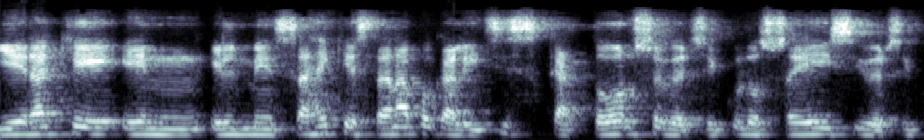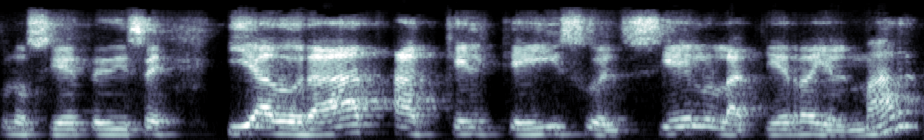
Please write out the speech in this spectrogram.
y era que en el mensaje que está en Apocalipsis 14, versículo 6 y versículo 7 dice, y adorad a aquel que hizo el cielo, la tierra y el mar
